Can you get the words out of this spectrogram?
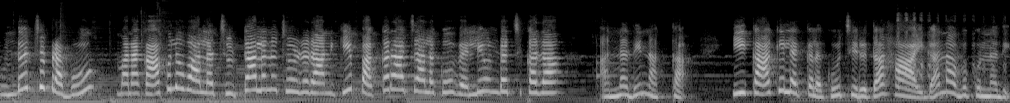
ఉండొచ్చు ప్రభు. మన కాకులు వాళ్ళ చుట్టాలను చూడడానికి పక్క రాజ్యాలకు వెళ్ళి ఉండొచ్చు కదా? అన్నది నక్క. ఈ కాకి లెక్కలకు చిరుత హాయిగా నవ్వుకున్నది.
